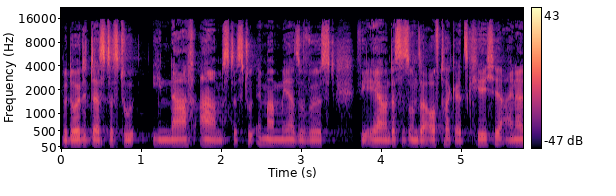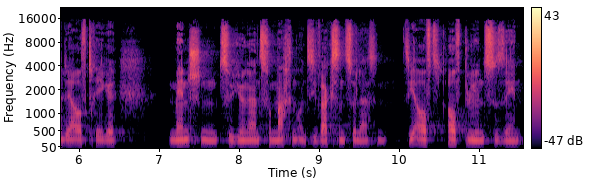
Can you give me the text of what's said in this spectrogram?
Bedeutet das, dass du ihn nachahmst, dass du immer mehr so wirst wie er. Und das ist unser Auftrag als Kirche, einer der Aufträge, Menschen zu Jüngern zu machen und sie wachsen zu lassen, sie auf, aufblühen zu sehen.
